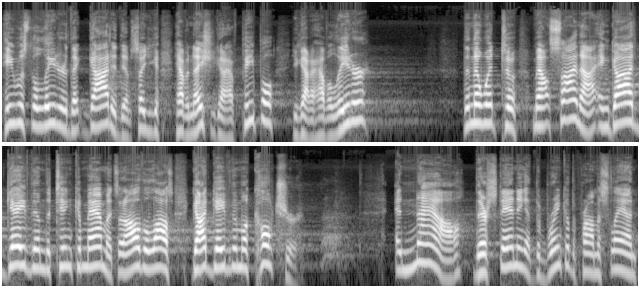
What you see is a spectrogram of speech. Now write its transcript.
He was the leader that guided them. So you have a nation, you got to have people, you got to have a leader. Then they went to Mount Sinai, and God gave them the Ten Commandments and all the laws. God gave them a culture. And now they're standing at the brink of the promised land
